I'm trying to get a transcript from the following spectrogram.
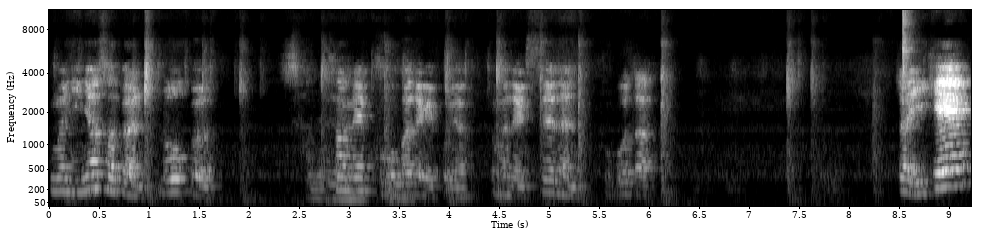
그러면 이 녀석은 로그 3의 3의 9가 되겠고요. 그러면 x는 9보다 자 이게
